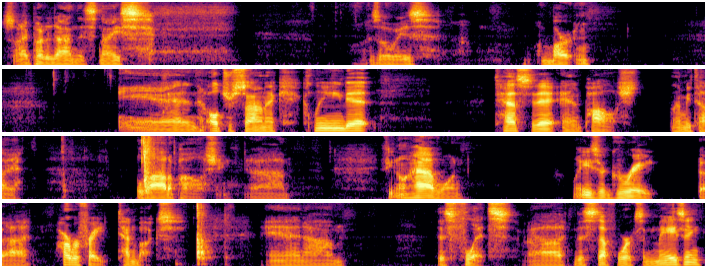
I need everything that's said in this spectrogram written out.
So I put it on this nice, as always, Barton. And ultrasonic cleaned it, tested it, and polished. Let me tell you, a lot of polishing. Um, if you don't have one, well, these are great. Uh, Harbor Freight, 10 bucks. And um, this Flitz. Uh, this stuff works amazing.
